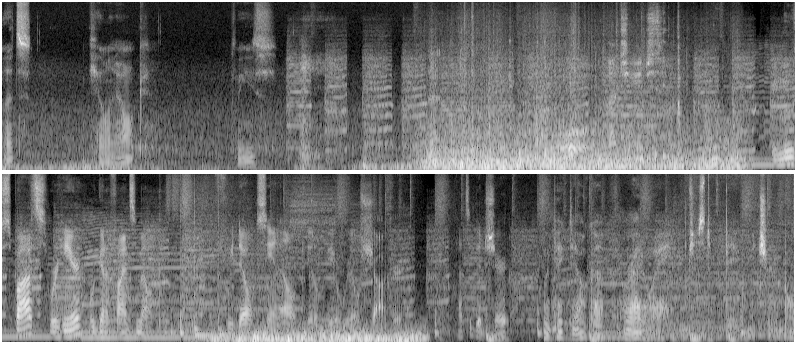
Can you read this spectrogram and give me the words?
Let's kill an elk, please. Oh, that changed. We move spots. We're here. We're gonna find some elk. If we don't see an elk, it'll be a real shocker. That's a good shirt. We picked elk up right away. I'm just a big mature bull.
